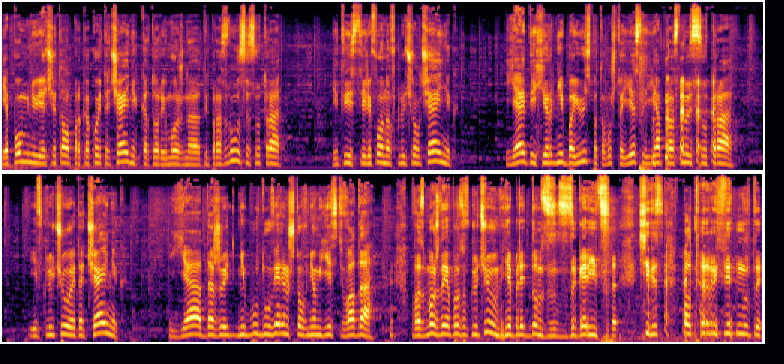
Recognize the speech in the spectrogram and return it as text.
Я помню, я читал про какой-то чайник, который можно... Ты проснулся с утра, и ты с телефона включил чайник. Я этой херни боюсь, потому что если я проснусь с утра и включу этот чайник, я даже не буду уверен, что в нем есть вода. Возможно, я просто включу, и у меня, блядь, дом загорится через полторы минуты.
